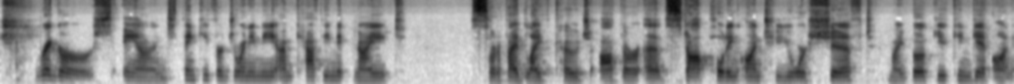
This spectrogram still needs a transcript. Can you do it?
triggers, and thank you for joining me. I'm Kathy McKnight, certified life coach, author of Stop Holding On to Your Shift. My book you can get on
